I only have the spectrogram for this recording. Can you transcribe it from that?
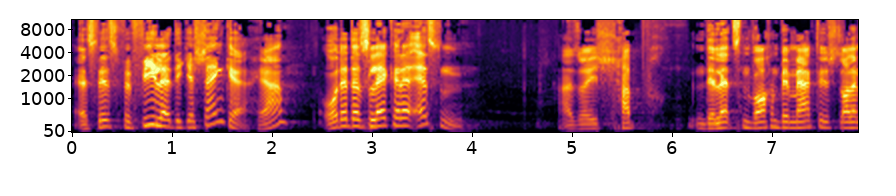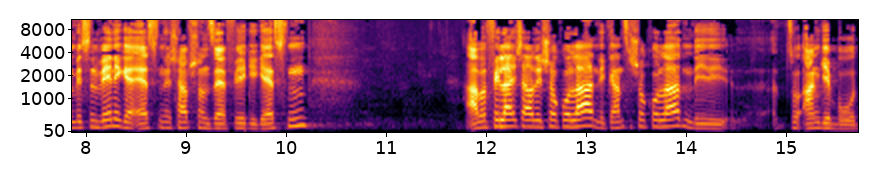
Es ist für viele die Geschenke, ja, oder das leckere Essen. Also ich habe in den letzten Wochen bemerkt, ich soll ein bisschen weniger essen. Ich habe schon sehr viel gegessen. Aber vielleicht auch die Schokoladen, die ganzen Schokoladen, die zu Angebot,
